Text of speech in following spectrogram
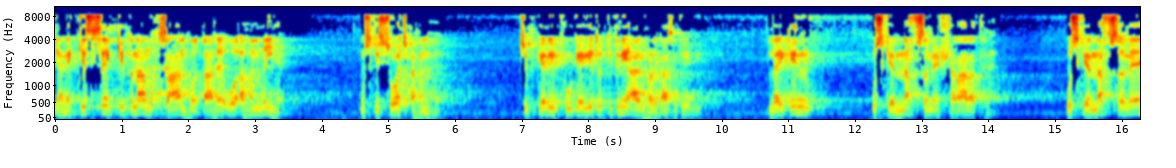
یعنی کس سے کتنا نقصان ہوتا ہے وہ اہم نہیں ہے۔ اس کی سوچ اہم ہے۔ چپکیلی پھوکے گی تو کتنی آگ بھڑکا سکے گی۔ لیکن اس کے نفس میں شرارت ہے۔ اس کے نفس میں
